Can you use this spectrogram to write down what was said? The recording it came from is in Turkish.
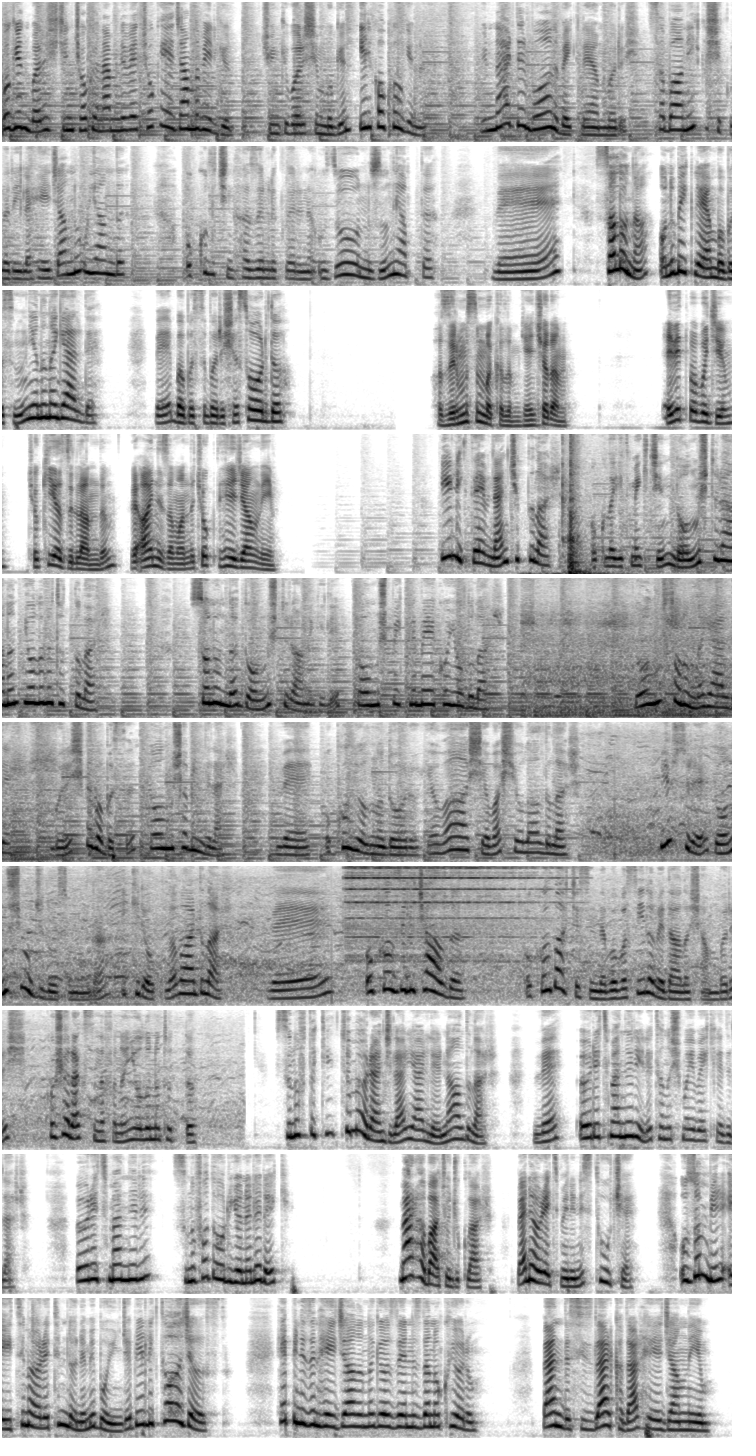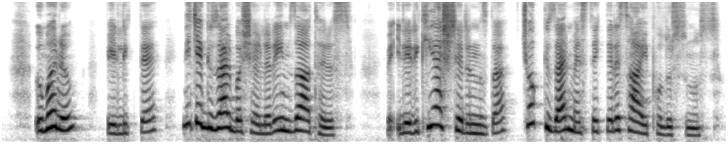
Bugün Barış için çok önemli ve çok heyecanlı bir gün. Çünkü Barış'ın bugün ilkokul günü. Günlerdir bu anı bekleyen Barış, sabahın ilk ışıklarıyla heyecanlı uyandı. Okul için hazırlıklarını uzun uzun yaptı. Ve salona onu bekleyen babasının yanına geldi. Ve babası Barış'a sordu. Hazır mısın bakalım genç adam? Evet babacığım, çok iyi hazırlandım ve aynı zamanda çok da heyecanlıyım. Birlikte evden çıktılar. Okula gitmek için dolmuş durağının yolunu tuttular. Sonunda dolmuş durağına gelip dolmuş beklemeye koyuldular. Dolmuş sonunda geldi. Barış ve babası dolmuşa bindiler ve okul yoluna doğru yavaş yavaş yol aldılar. Bir süre dolmuş yolculuğu sonunda ikili okula vardılar ve okul zili çaldı. Okul bahçesinde babasıyla vedalaşan Barış koşarak sınıfının yolunu tuttu. Sınıftaki tüm öğrenciler yerlerini aldılar ve öğretmenleriyle tanışmayı beklediler. Öğretmenleri sınıfa doğru yönelerek Merhaba çocuklar. Ben öğretmeniniz Tuğçe. Uzun bir eğitim öğretim dönemi boyunca birlikte olacağız. Hepinizin heyecanını gözlerinizden okuyorum. Ben de sizler kadar heyecanlıyım. Umarım birlikte nice güzel başarılara imza atarız ve ileriki yaşlarınızda çok güzel mesleklere sahip olursunuz.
